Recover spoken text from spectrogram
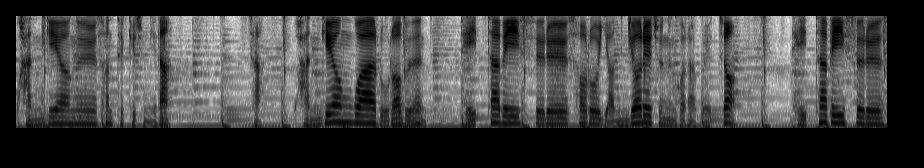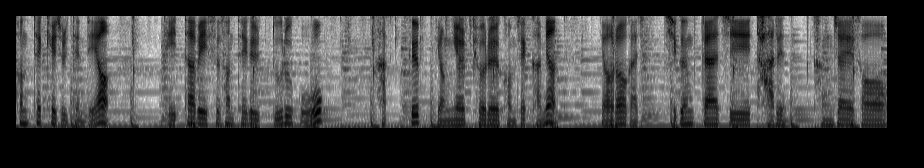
관계형을 선택해 줍니다. 자, 관계형과 롤업은 데이터베이스를 서로 연결해 주는 거라고 했죠. 데이터베이스를 선택해 줄 텐데요. 데이터베이스 선택을 누르고 학급 명렬표를 검색하면 여러 가지 지금까지 다른 강좌에서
